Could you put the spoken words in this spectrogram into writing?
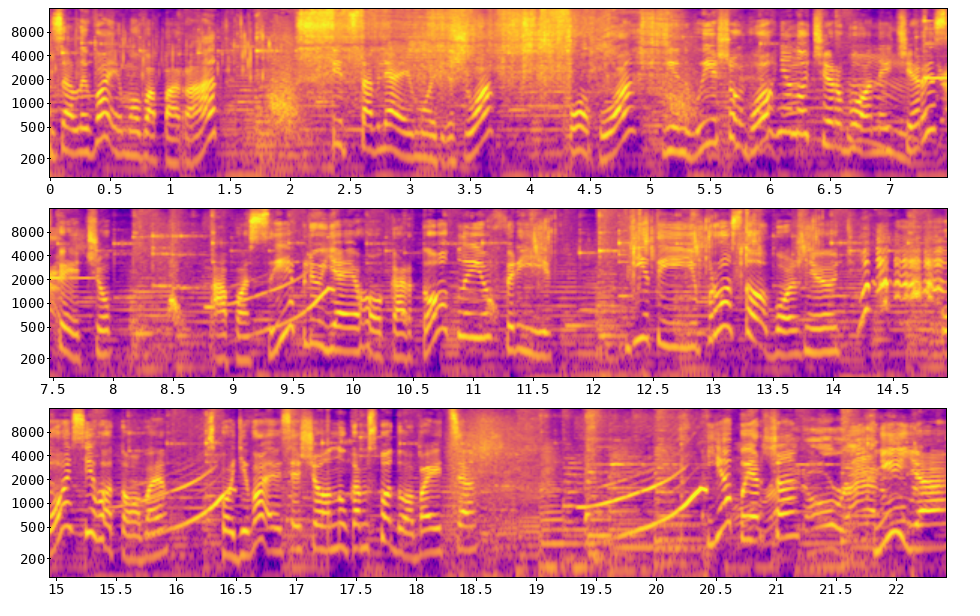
Заливаємо в апарат, підставляємо ріжок. Ого, він вийшов вогняно-червоний через кетчуп. А посиплю я його картоплею фрі. Діти її просто обожнюють. Ось і готове. Сподіваюся, що онукам сподобається. Я перша. Ні, я.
